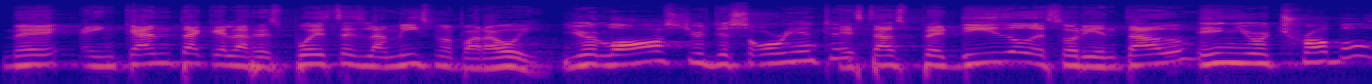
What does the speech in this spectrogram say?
Me encanta que la respuesta es la misma para hoy. You're lost, you're disoriented, ¿Estás perdido, desorientado in your trouble,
